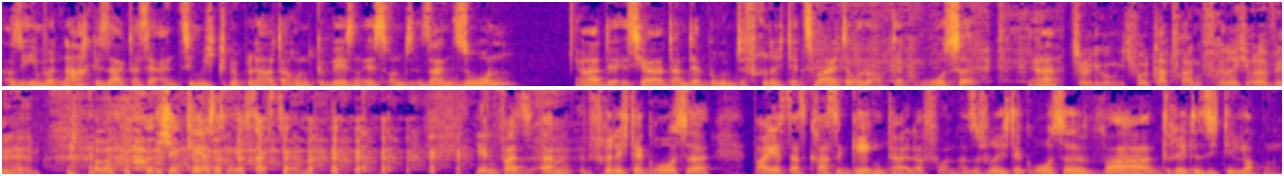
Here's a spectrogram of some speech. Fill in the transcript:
also ihm wird nachgesagt, dass er ein ziemlich knüppelharter Hund gewesen ist und sein Sohn, ja, der ist ja dann der berühmte Friedrich II. oder auch der Große. Ja. Entschuldigung, ich wollte gerade fragen, Friedrich oder Wilhelm? Aber ich erkläre es dir, ich sag's dir. Jedenfalls, ähm, Friedrich der Große war jetzt das krasse Gegenteil davon. Also Friedrich der Große war, drehte sich die Locken.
